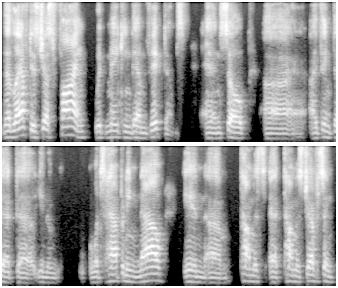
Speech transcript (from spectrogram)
the left is just fine with making them victims. And so uh, I think that uh, you know what's happening now in um, Thomas at Thomas Jefferson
